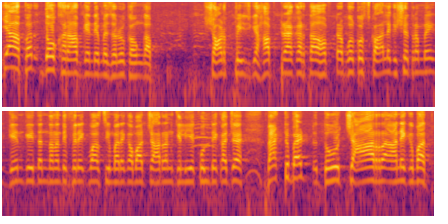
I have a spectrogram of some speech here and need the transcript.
यहाँ पर दो खराब गेंदे मैं ज़रूर कहूँगा। शॉर्ट पिच के हाफ़ ट्रैक करता, हाफ़ ट्रैक को स्क्वायर के क्षेत्र में गेंद गई, दंदनाती फिर एक बार सीमारे का बाद चार रन के लिए कुल देखा जाए। बैक टू बैट दो चार आने के बाद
